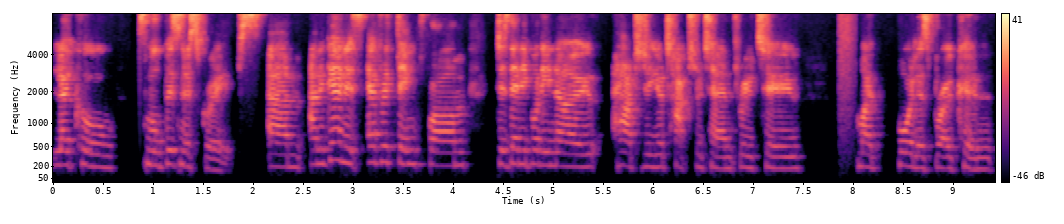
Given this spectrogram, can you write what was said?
local small business groups. Um, and again, it's everything from does anybody know how to do your tax return through to my boiler's broken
